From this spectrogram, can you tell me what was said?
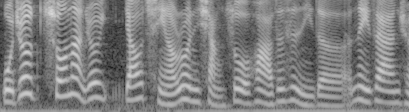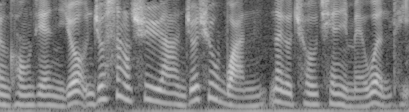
我就说，那你就邀请啊，如果你想做的话，这是你的内在安全空间，你就你就上去啊，你就去玩那个秋千也没问题。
